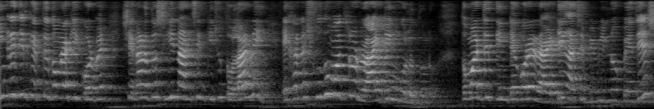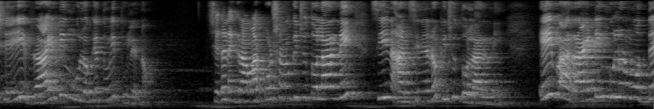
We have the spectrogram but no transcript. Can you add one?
ইংরেজির ক্ষেত্রে তোমরা কি করবে? সেখানে তো সিন আনসিন কিছু তোলার নেই। এখানে শুধুমাত্র রাইটিংগুলো তোলো। তোমার যে তিনটে করে রাইটিং আছে বিভিন্ন পেজে, সেই রাইটিংগুলোকে তুমি তুলে নাও। সেখানে গ্রামার পোর্শনও কিছু তোলার নেই সিন আনসিনেরও কিছু তোলার নেই। এইবার রাইটিংগুলোর মধ্যে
